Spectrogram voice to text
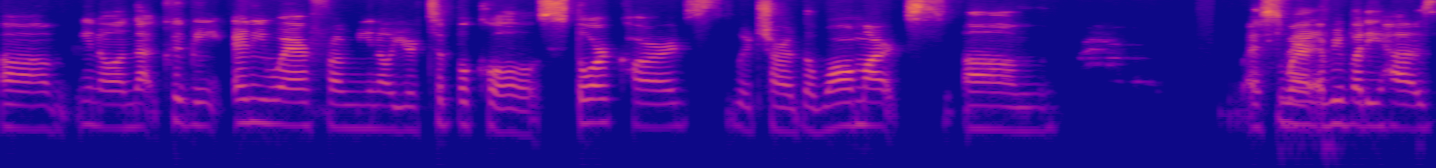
um, you know, and that could be anywhere from you know your typical store cards, which are the WalMarts, um, I swear right. everybody has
